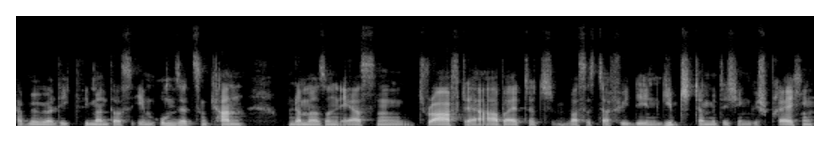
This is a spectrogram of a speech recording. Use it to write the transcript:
habe mir überlegt, wie man das eben umsetzen kann und dann mal so 'n ersten Draft erarbeitet, was es da für Ideen gibt, damit ich in Gesprächen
